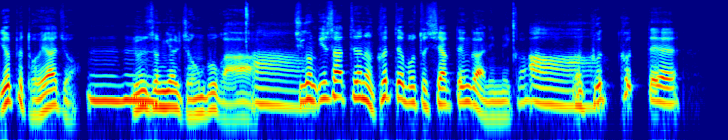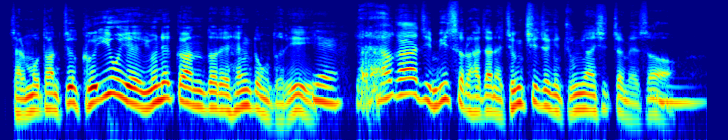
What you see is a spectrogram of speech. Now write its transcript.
옆에 둬야죠. 음흠. 윤석열 정부가 아. 지금 이 사태는 그때부터 시작된 거 아닙니까? 아. 그 그때 잘못한 저그 이후에 윤핵관들의 행동들이 예. 여러 가지 미스를 하잖아요. 정치적인 중요한 시점에서 음.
